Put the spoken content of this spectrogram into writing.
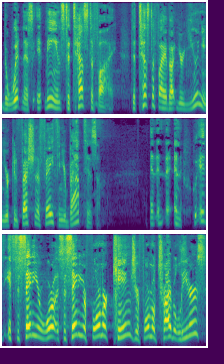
the witness, it means to testify, to testify about your union, your confession of faith, and your baptism. And, and, and it, it's to say to your world, it's to say to your former kings, your former tribal leaders,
